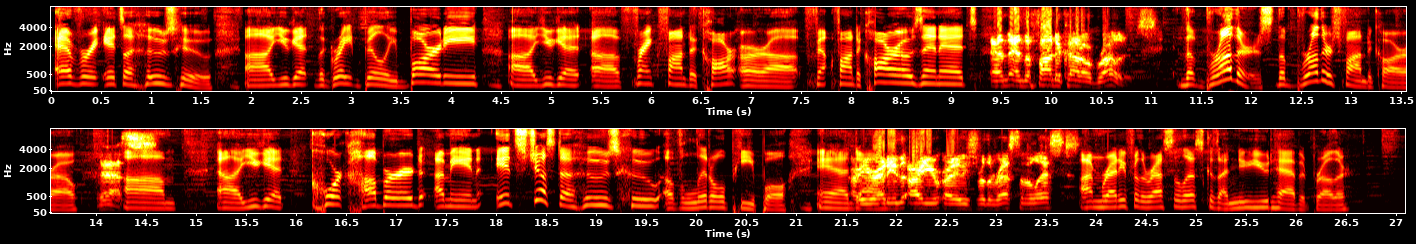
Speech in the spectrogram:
every it's a who's who. Uh, you get the great Billy Barty. Uh, you get uh, Frank Fondacar or uh, F- Fondacaro's in it. And and the Fondacaro brothers. The brothers, the brothers Fondacaro. Yes. Um, uh, you get Cork Hubbard. I mean, it's just a who's who of little people. And Are you uh, ready? Are you ready for the rest of the list? I'm ready for the rest of the list because I knew you'd have it, brother.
